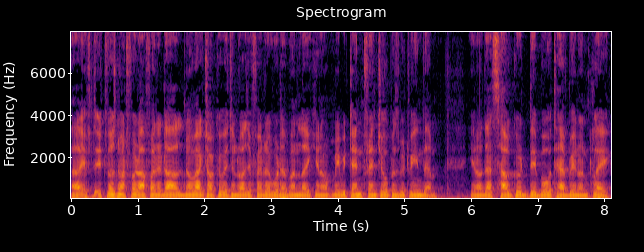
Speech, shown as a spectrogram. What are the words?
Uh, if it was not for Rafa Nadal, Novak Djokovic and Roger Federer would have won like you know maybe ten French Opens between them. You know that's how good they both have been on clay.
